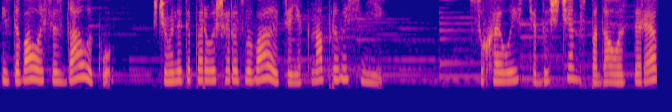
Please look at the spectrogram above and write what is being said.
і здавалося здалеку, що вони тепер лише розвиваються, як на привесні. Сухе листя дощем спадало з дерев,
